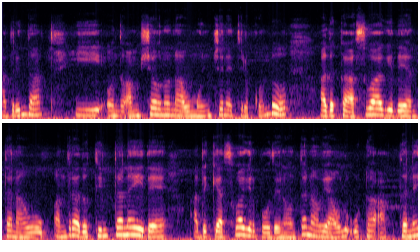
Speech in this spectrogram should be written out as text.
ಆದ್ದರಿಂದ ಈ ಒಂದು ಅಂಶವನ್ನು ನಾವು ಮುಂಚೆನೇ ತಿಳ್ಕೊಂಡು ಅದಕ್ಕೆ ಹಸುವಾಗಿದೆ ಅಂತ ನಾವು, ಅಂದರೆ ಅದು ತಿಂತಾನೇ ಇದೆ, ಅದಕ್ಕೆ ಹಸುವಾಗಿರ್ಬೋದೇನೋ ಅಂತ ನಾವು ಯಾವಾಗಲೂ ಊಟ ಹಾಕ್ತಾನೇ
